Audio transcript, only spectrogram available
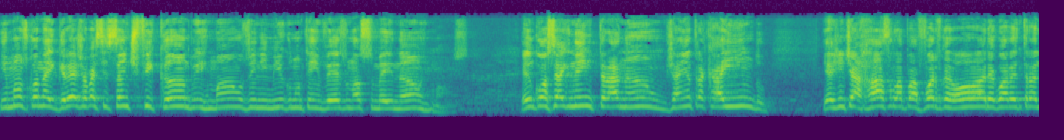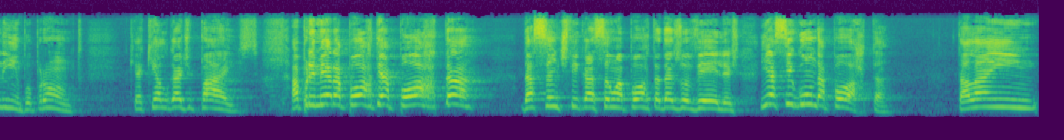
Irmãos, quando a igreja vai se santificando, irmãos, o inimigo não tem vez no nosso meio, não, irmãos. Ele não consegue nem entrar, não, já entra caindo. E a gente arrasta lá para fora e fica, olha, agora entra limpo, pronto. Que aqui é lugar de paz. A primeira porta é a porta da santificação, a porta das ovelhas. E a segunda porta? Está lá em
